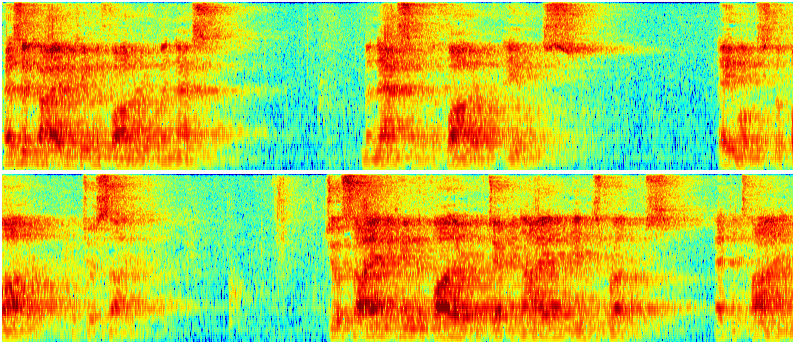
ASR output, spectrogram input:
Hezekiah became the father of Manasseh. Manasseh, the father of Amos. Amos, the father of Josiah. Josiah became the father of Jeconiah and his brothers at the time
